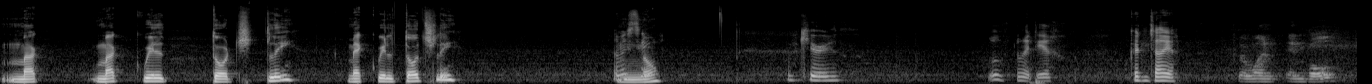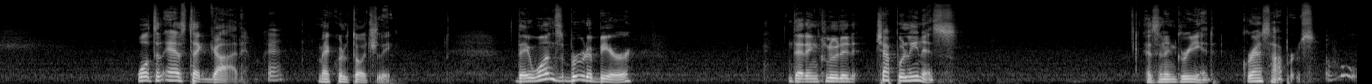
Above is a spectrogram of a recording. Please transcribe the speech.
Mac- Macuiltochtli? Mequiltochtli? Let me see. No. I'm curious. Ooh, no idea. Couldn't tell you. The one in bold? Well, it's an Aztec god. Okay. Mequiltochtli. They once brewed a beer that included chapulines as an ingredient. Grasshoppers. Ooh,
